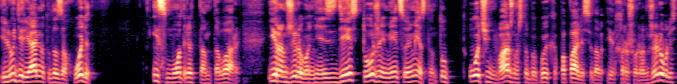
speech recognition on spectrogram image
И люди реально туда заходят и смотрят там товары. И ранжирование здесь тоже имеет свое место. Тут очень важно, чтобы вы попали сюда и хорошо ранжировались,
